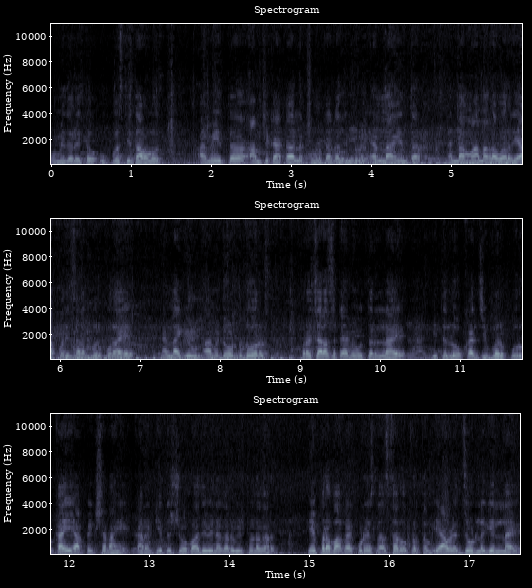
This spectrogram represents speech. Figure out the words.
उमेदवार इथं उपस्थित आहोत. आम्ही इथं आमचे काका लक्ष्मण काका दिंडूर यांना यांचा यांना मानारा वर्ग या परिसरात भरपूर आहे. यांना घेऊन आम्ही डोर टू डोर प्रचारासाठी आम्ही उतरलेलो आहे. इथे लोकांची भरपूर काही अपेक्षा नाही. कारण की इथं शोभादेवी नगर विष्णूनगर हे प्रभाग एकोणीसला सर्वप्रथम यावेळेस जोडलं गेलेलं आहे.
